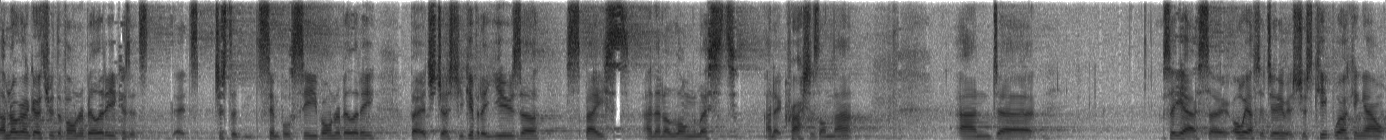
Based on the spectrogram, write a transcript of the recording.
I'm not going to go through the vulnerability because it's, it's just a simple C vulnerability, but it's just you give it a user, space, and then a long list, and it crashes on that. And uh, so yeah, so all we have to do is just keep working out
